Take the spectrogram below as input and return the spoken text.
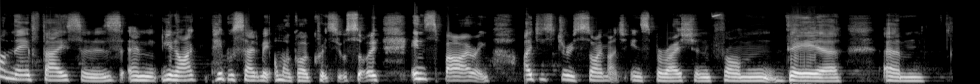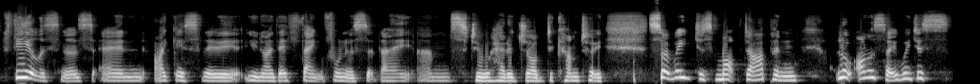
on their faces. And, you know, I, people say to me, oh my God, Kris, you're so inspiring. I just drew so much inspiration from their. Um, fearlessness and I guess their you know their thankfulness that they um, still had a job to come to. So we just mopped up and look honestly we just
